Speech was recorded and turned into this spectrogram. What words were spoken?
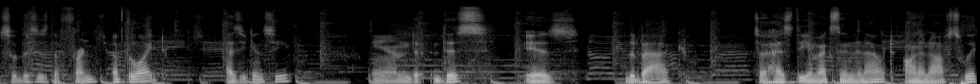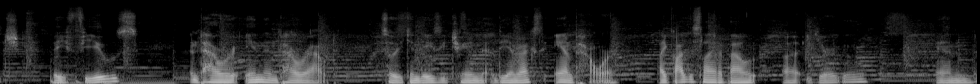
So this is the front of the light, as you can see. And this is the back. So it has DMX in and out, on and off switch, the fuse, and power in and power out. So you can daisy chain DMX and power. I got this light about a year ago, and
